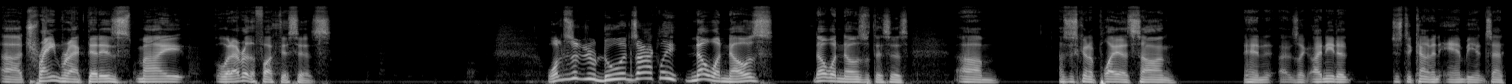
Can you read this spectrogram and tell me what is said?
uh, train wreck that is my whatever the fuck this is. What does it do exactly? No one knows. No one knows what this is. Um, I was just gonna play a song, and I was like, I need a just a kind of an ambient sound.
